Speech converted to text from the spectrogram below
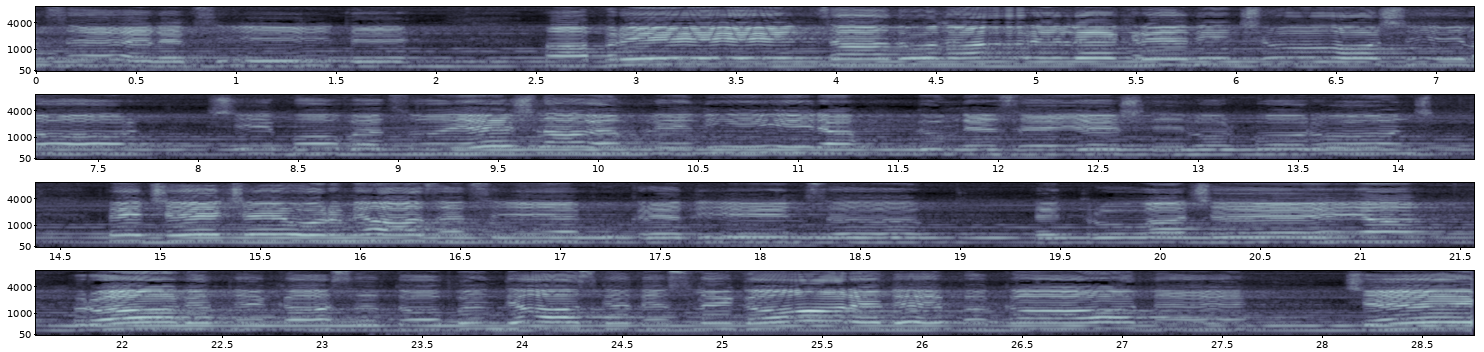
înțelepțite, aprinți adunările credincioșilor și povățuiești la împlinirea dumnezeieștilor porunci, pe cei ce urmează ție cu credință. Pentru aceea, roagă-te ca să dobândească deslegare de păcate, cei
